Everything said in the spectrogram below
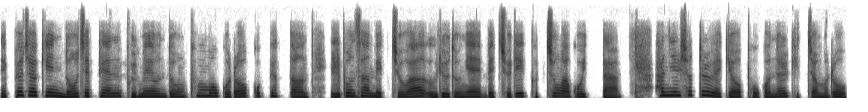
대표적인 노제팬 불매운동 품목으로 꼽혔던 일본산 맥주와 의류 등의 매출이 급증하고 있다. 한일 셔틀 외교 복원을 기점으로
